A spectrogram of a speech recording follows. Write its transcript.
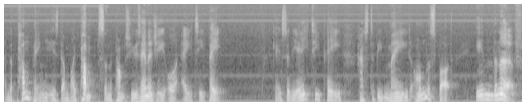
and the pumping is done by pumps, and the pumps use energy or ATP. Okay, so the ATP has to be made on the spot in the nerve.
